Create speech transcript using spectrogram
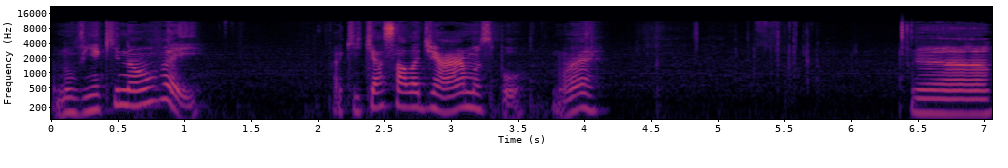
Eu não vim aqui não, velho. Aqui que é a sala de armas, pô. Não é? Ah,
